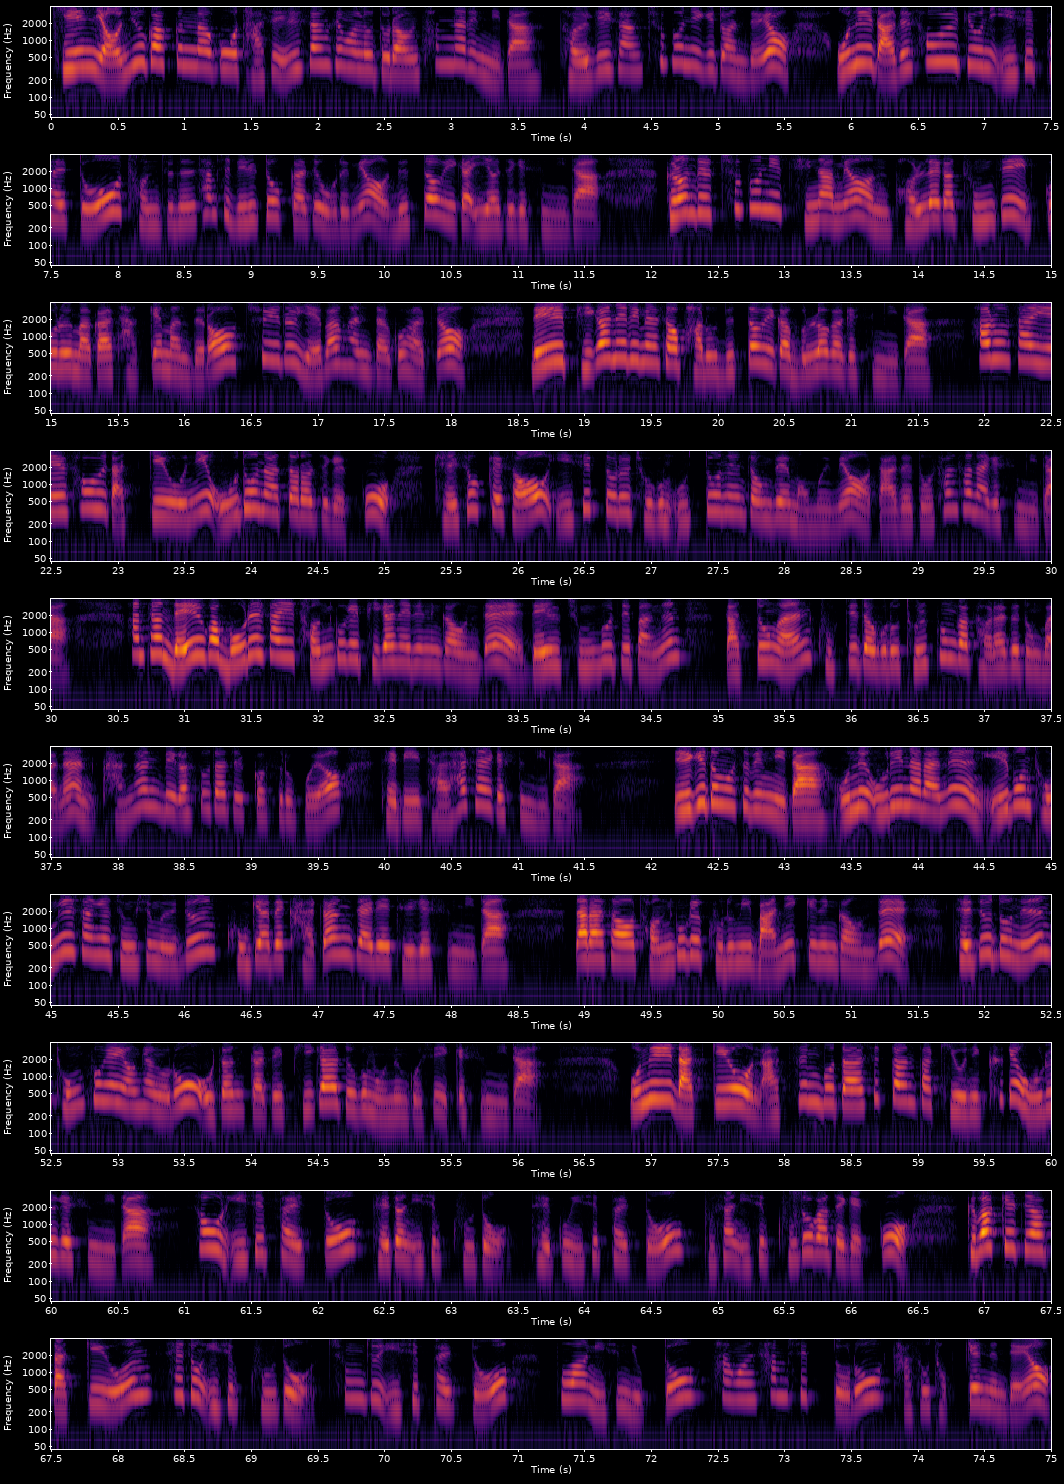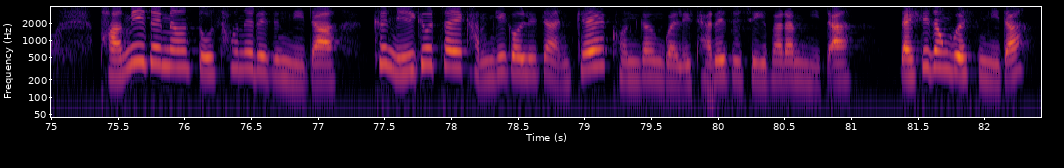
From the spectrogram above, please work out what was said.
긴 연휴가 끝나고 다시 일상생활로 돌아온 첫날입니다. 절기상 추분이기도 한데요. 오늘 낮에 서울 기온이 28도, 전주는 31도까지 오르며 늦더위가 이어지겠습니다. 그런데 추분이 지나면 벌레가 둥지의 입구를 막아 작게 만들어 추위를 예방한다고 하죠. 내일 비가 내리면서 바로 늦더위가 물러가겠습니다. 하루 사이에 서울 낮 기온이 5도나 떨어지겠고 계속해서 20도를 조금 웃도는 정도에 머물며 낮에도 선선하겠습니다. 한편 내일과 모레 사이 전국에 비가 내리는 가운데 내일 중부지방은 낮 동안 국지적으로 돌풍과 벼락을 동반한 강한 비가 쏟아질 것으로 보여 대비 잘 하셔야겠습니다. 일기도 모습입니다. 오늘 우리나라는 일본 동해상의 중심을 둔 고기압의 가장자리에 들겠습니다. 따라서 전국에 구름이 많이 끼는 가운데 제주도는 동풍의 영향으로 오전까지 비가 조금 오는 곳이 있겠습니다. 오늘 낮 기온 아침보다 10도 안팎 기온이 크게 오르겠습니다. 서울 28도, 대전 29도, 대구 28도, 부산 29도가 되겠고 그 밖의 지역 낮 기온 세종 29도, 충주 28도, 포항 26도, 창원 30도로 다소 덥겠는데요. 밤이 되면 또 서늘해집니다. 큰 일교차에 감기 걸리지 않게 건강관리 잘해주시기 바랍니다. 날씨 정보였습니다.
